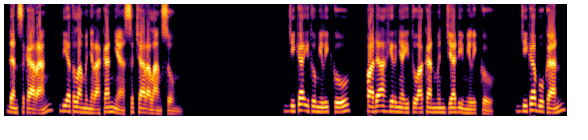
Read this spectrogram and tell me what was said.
dan sekarang, dia telah menyerahkannya secara langsung. Jika itu milikku, pada akhirnya itu akan menjadi milikku. Jika bukan,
